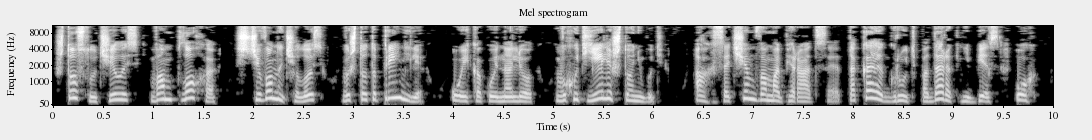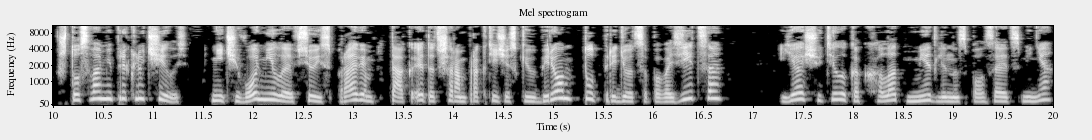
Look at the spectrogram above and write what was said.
«Что случилось? Вам плохо? С чего началось? Вы что-то приняли? Ой, какой налет! Вы хоть ели что-нибудь? Ах, зачем вам операция? Такая грудь, подарок небес. Ох, что с вами приключилось? Ничего, милая, все исправим. Так, этот шрам практически уберем, тут придется повозиться. Я ощутила, как халат медленно сползает с меня,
